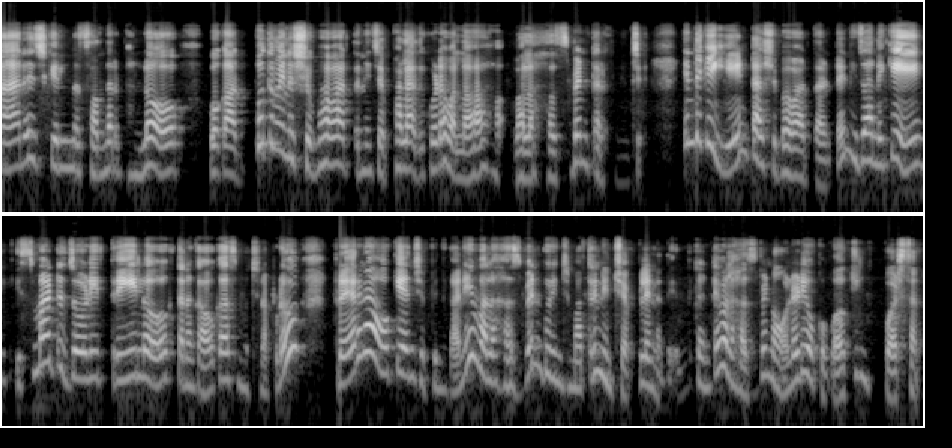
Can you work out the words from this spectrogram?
మ్యారేజ్కి వెళ్ళిన సందర్భంలో ఒక అద్భుతమైన శుభవార్తని చెప్పాలి. అది కూడా వాళ్ళ వాళ్ళ హస్బెండ్ తరఫు నుంచి. ఇంతకీ ఏంటి ఆ శుభవార్త అంటే నిజానికి ఇస్మార్ట్ జోడీ త్రీలో తనకు అవకాశం వచ్చినప్పుడు ప్రేరణ ఓకే అని చెప్పింది. కానీ వాళ్ళ హస్బెండ్ గురించి మాత్రం నేను చెప్పలేనది ఎందుకంటే వాళ్ళ హస్బెండ్ ఆల్రెడీ ఒక వర్కింగ్ పర్సన్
